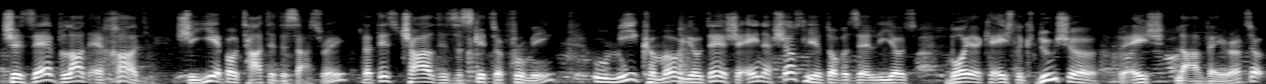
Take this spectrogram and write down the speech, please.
Shezeh vlad echad that this child is a schizophrenia, umi kamo yodeh she'en efshos liyadov lios boya ke'esh l'kedusha ve'esh la'avera. So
